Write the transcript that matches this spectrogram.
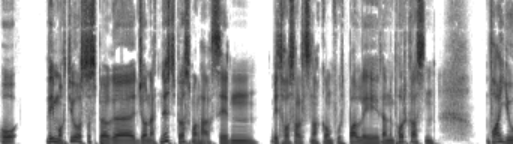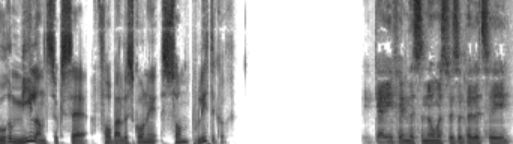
Og vi måtte jo også spørre John et nytt spørsmål her, siden vi tross alt snakker om fotball i denne podkasten. Hva gjorde Milans suksess for Berlusconi som politiker? It gave him this enormous visibility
